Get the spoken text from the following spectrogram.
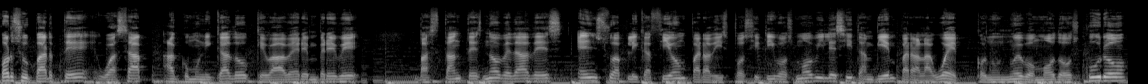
Por su parte, WhatsApp ha comunicado que va a haber en breve bastantes novedades en su aplicación para dispositivos móviles y también para la web, con un nuevo modo oscuro,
